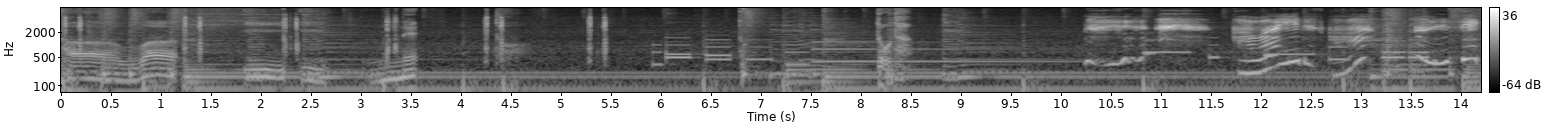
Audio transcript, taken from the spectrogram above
かわいいねですか？嬉しい。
